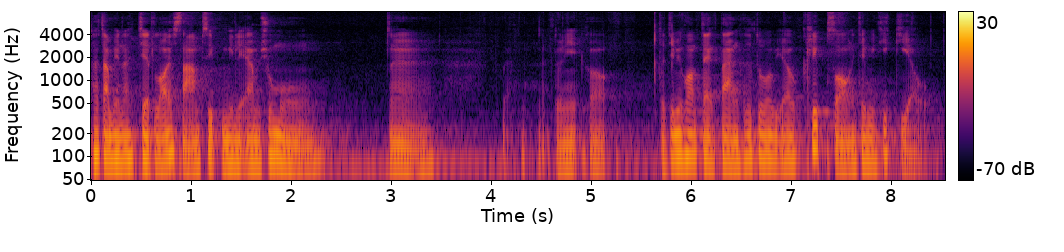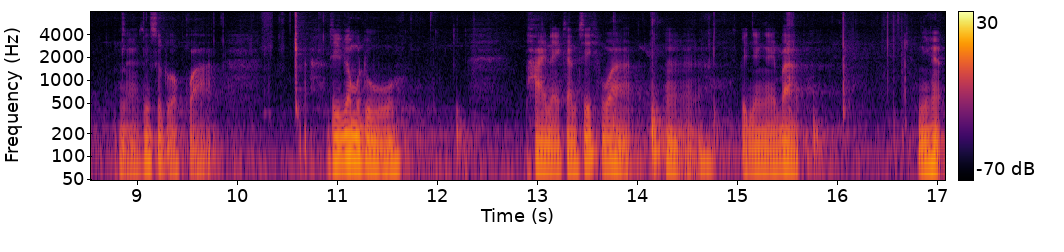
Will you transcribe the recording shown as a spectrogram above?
ถ้าจำเป็นนะ 730 มิลลิแอมชั่วโมงตัวนี้ก็ แต่จะมีความแตกต่างคือตัว VL Clip 2 จะมีที่เกี่ยวนะซึ่งสะดวกกว่า ทีนี้เรามาดูภายในกันสิว่าเป็นยังไงบ้างนี่ฮะ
